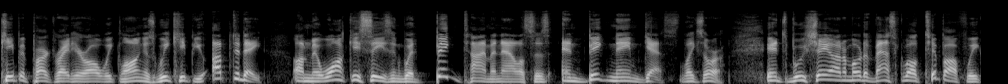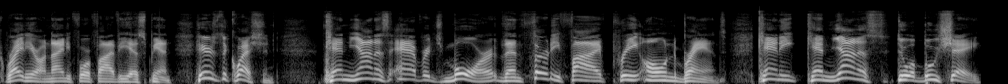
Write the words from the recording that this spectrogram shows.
Keep it parked right here all week long as we keep you up to date on Milwaukee season with big time analysis and big name guests like Zora. It's Boucher Automotive Basketball Tip Off Week right here on 94.5 ESPN. Here's the question. Can Giannis average more than 35 pre-owned brands? Can he, can Giannis do a Boucher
